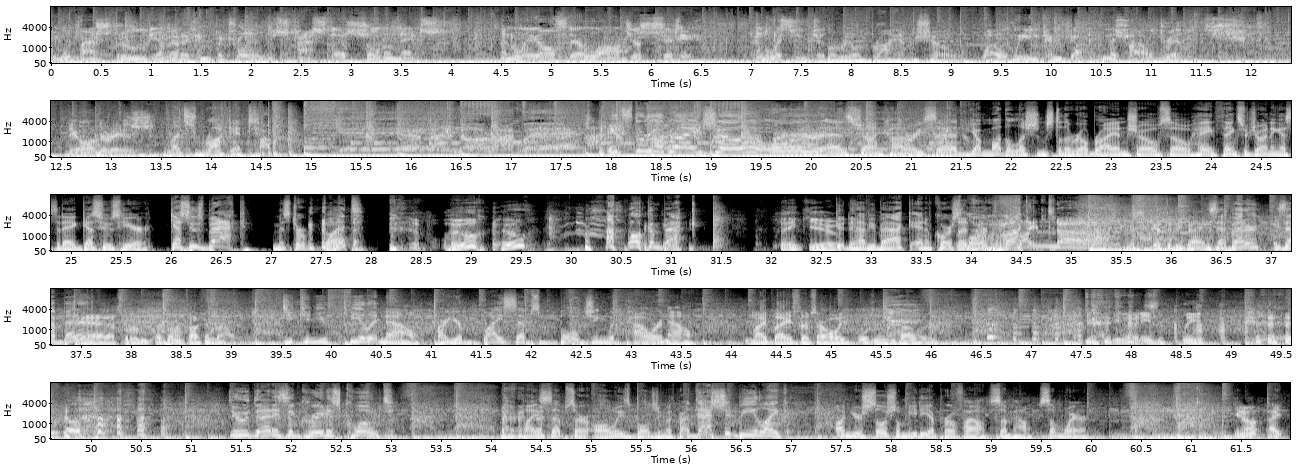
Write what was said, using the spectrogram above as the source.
We will pass through the American patrols, past their sonar nets, and lay off their largest city and listen to The Real Brian Show. while we conduct missile drills. The order is Let's rock it. It's the Real Brian Show, or as Sean Connery said, your mother listens to the Real Brian Show. So, hey, thanks for joining us today. Guess who's here? Guess who's back? Mr. What? Who? Who? Welcome back. Thank you. Good to have you back. And of course, Let's Lord. Thunder. It's good to be back. Is that better? Is that better? Yeah, that's what I'm. That's what I'm talking about. Do you- can you feel it now? Are your biceps bulging with power now? My biceps are always bulging with power, even when he's asleep. Dude, that is the greatest quote. My biceps are always bulging with power. That should be like on your social media profile somehow, somewhere. You know, I,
